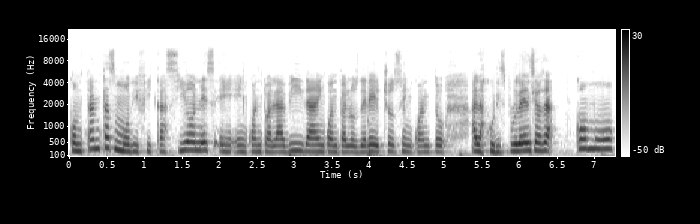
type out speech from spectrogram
con tantas modificaciones eh, en cuanto a la vida, en cuanto a los derechos, en cuanto a la jurisprudencia? O sea, ¿cómo...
